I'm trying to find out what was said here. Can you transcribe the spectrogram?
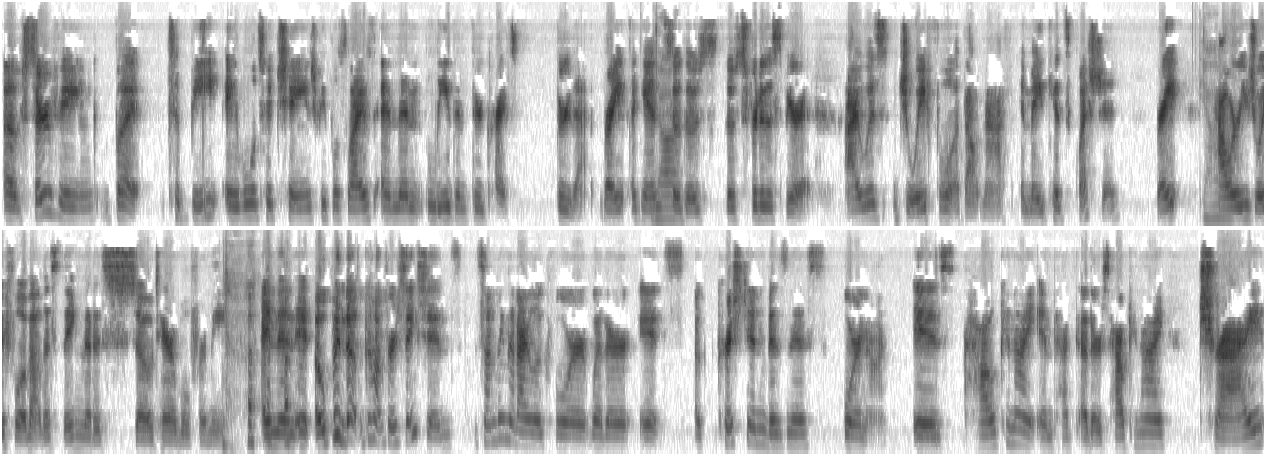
of serving, but to be able to change people's lives and then lead them through Christ through that, right? Again, yeah. so those those fruit of the spirit. I was joyful about math and made kids question, right? Yeah. How are you joyful about this thing that is so terrible for me? and then it opened up conversations. Something that I look for, whether it's a Christian business or not, is how can I impact others? How can I try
